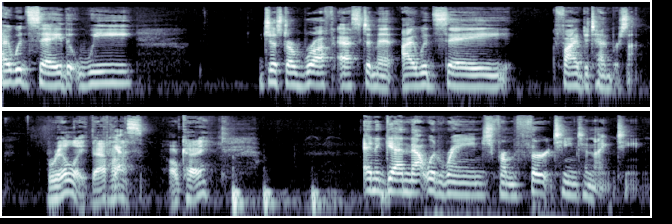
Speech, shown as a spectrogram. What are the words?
I would say that we, just a rough estimate, I would say 5 to 10%. Really? That high? Yes. Okay. And again, that would range from 13 to 19.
